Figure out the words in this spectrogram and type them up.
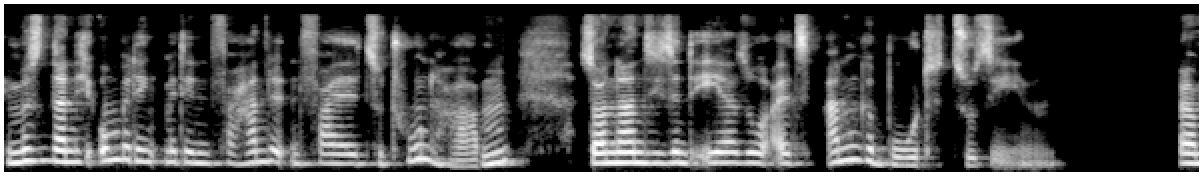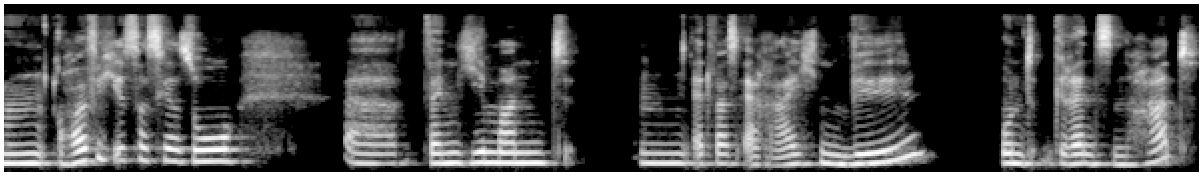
die müssen dann nicht unbedingt mit dem verhandelten Fall zu tun haben, sondern sie sind eher so als Angebot zu sehen. Ähm, häufig ist das ja so, äh, wenn jemand mh, hm, etwas erreichen will und Grenzen hat,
